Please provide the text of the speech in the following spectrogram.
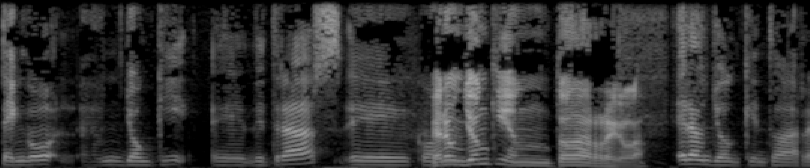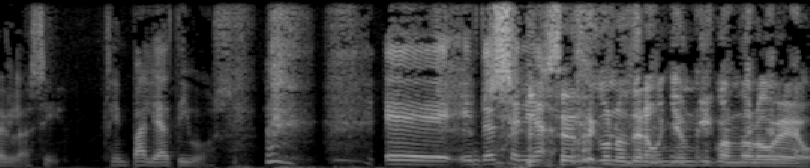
tengo un yonki eh, detrás. con- Era un yonki en toda regla. Era un yonki en toda regla, sí. Sin paliativos. Eh, entonces tenía, Sé reconocer a un yonki cuando lo veo.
